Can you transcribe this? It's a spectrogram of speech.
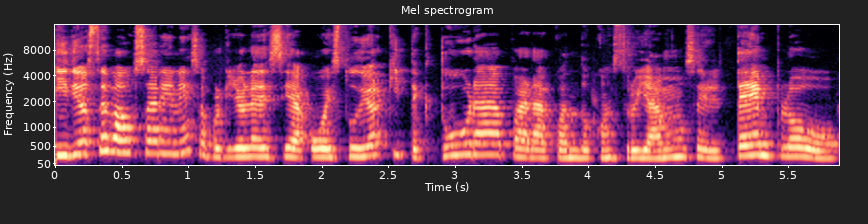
y Dios te va a usar en eso, porque yo le decía, o estudio arquitectura para cuando construyamos el templo, o,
